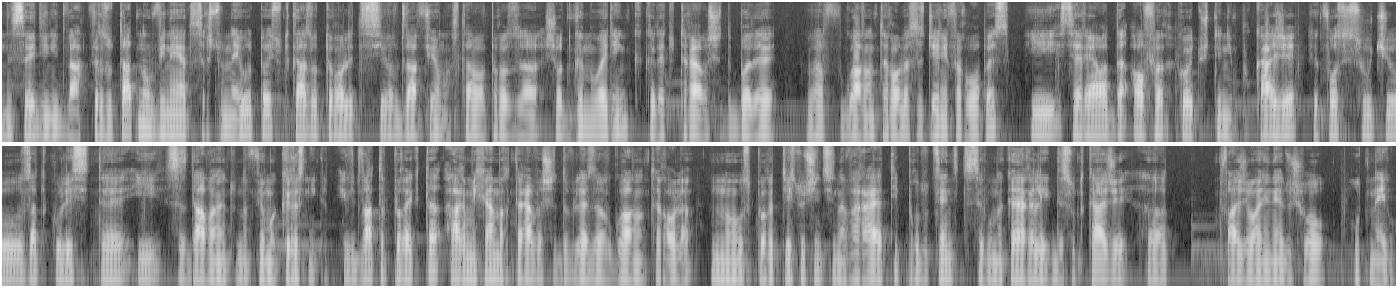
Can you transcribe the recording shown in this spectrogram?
не са един и два. В резултат на обвиненията срещу него, той се отказва от ролите си в два филма. Става въпрос за Shotgun Wedding, където трябваше да бъде в главната роля с Дженифър Лопес и сериала The Offer, който ще ни покаже какво се случило зад колисите и създаването на филма Кръстникът. И в двата проекта Арми Хамър трябваше да влезе в главната роля, но според източници на Variety, продуцентите са го накарали да се откаже. Това желание не е дошло от него.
